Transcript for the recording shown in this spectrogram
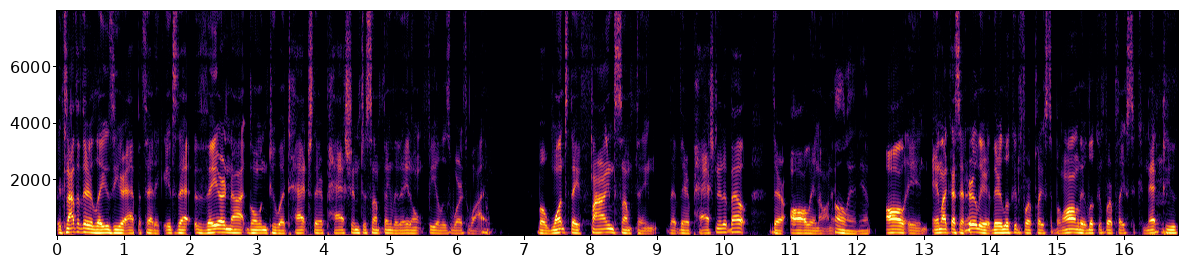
it's not that they're lazy or apathetic. It's that they are not going to attach their passion to something that they don't feel is worthwhile. But once they find something that they're passionate about, they're all in on it All in, yep. all in. And like I said earlier, they're looking for a place to belong. They're looking for a place to connect to.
